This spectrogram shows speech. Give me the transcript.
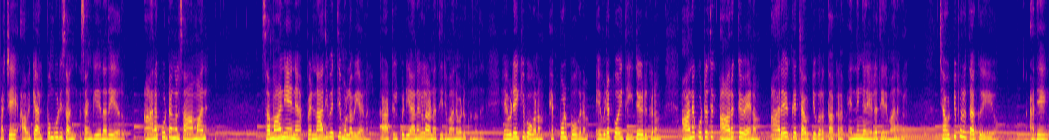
പക്ഷേ അവയ്ക്ക് അല്പം കൂടി സങ്ക് സങ്കീർണതയേറും. ആനക്കൂട്ടങ്ങൾ സാമാന്യ സമാന്യേന പെണ്ണാധിപത്യമുള്ളവയാണ്. കാട്ടിൽ പിടിയാനകളാണ് തീരുമാനമെടുക്കുന്നത്. എവിടേക്ക് പോകണം? എപ്പോൾ പോകണം? എവിടെ പോയി തീറ്റ എടുക്കണം? ആനക്കൂട്ടത്തിൽ ആരൊക്കെ വേണം? ആരെയൊക്കെ ചവിട്ടി പുറത്താക്കണം? എന്നിങ്ങനെയുള്ള തീരുമാനങ്ങൾ. ചവിട്ടി പുറത്താക്കുകയോ? അതെ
